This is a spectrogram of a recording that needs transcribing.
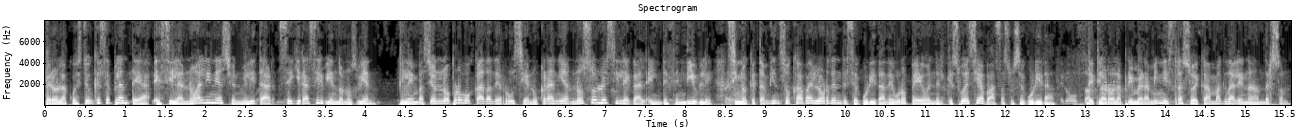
Pero la cuestión que se plantea es si la no alineación militar seguirá sirviéndonos bien. La invasión no provocada de Rusia en Ucrania no solo es ilegal e indefendible, sino que también socava el orden de seguridad europeo en el que Suecia basa su seguridad, declaró la primera ministra sueca Magdalena Andersson.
